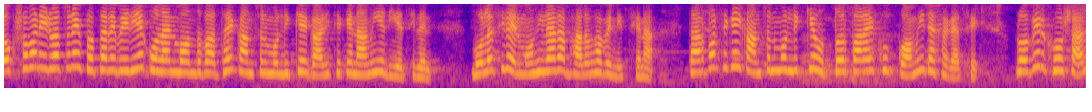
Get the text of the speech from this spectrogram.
লোকসভা নির্বাচনে প্রচারে বেরিয়ে কল্যাণ বন্দ্যোপাধ্যায় কাঞ্চন মল্লিককে গাড়ি থেকে নামিয়ে দিয়েছিলেন। বলেছিলেন মহিলারা ভালোভাবে নিচ্ছে না। তারপর থেকেই কাঞ্চন মল্লিককে উত্তরপাড়ায় খুব কমই দেখা গেছে। প্রবীর ঘোষাল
